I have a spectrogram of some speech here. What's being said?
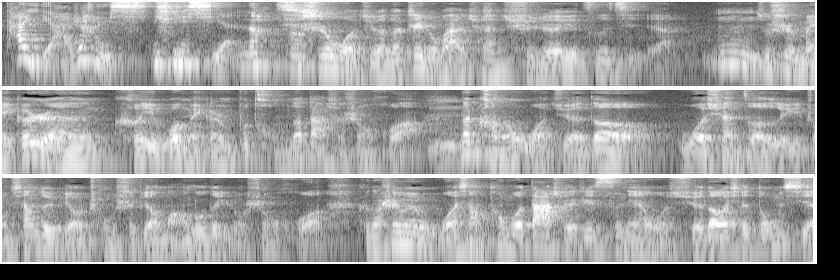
他也还是很闲呢？其实我觉得这个完全取决于自己。嗯，就是每个人可以过每个人不同的大学生活。嗯，那可能我觉得我选择了一种相对比较充实、比较忙碌的一种生活，可能是因为我想通过大学这四年，我学到一些东西，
